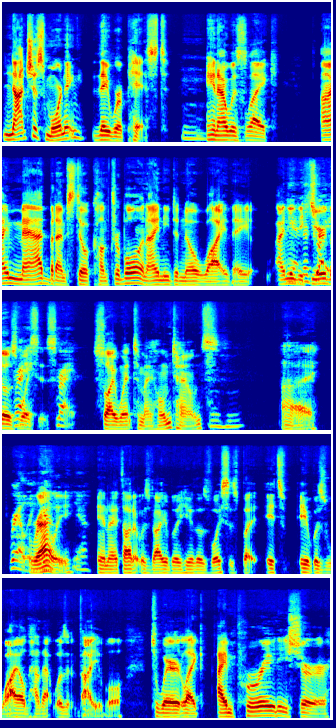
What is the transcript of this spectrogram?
not just mourning, they were pissed. Mm. And I was like, I'm mad, but I'm still comfortable and I need to know why they I need Yeah, to hear right, those right, voices. Right. So I went to my hometowns hmm uh, Rally. yeah, rally, Yeah. and I thought it was valuable to hear those voices. But it's it was wild how that wasn't valuable to where like I'm pretty sure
